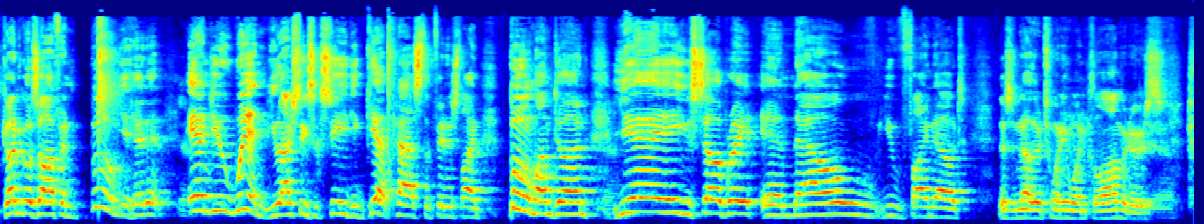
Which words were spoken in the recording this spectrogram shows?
gun goes off, and boom, you hit it, and you win. You actually succeed. You get past the finish line. Boom, I'm done. Yay! You celebrate, and now you find out there's another 21 kilometers,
